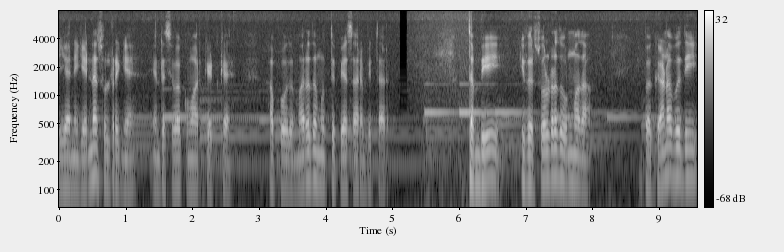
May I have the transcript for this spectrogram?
ஐயா நீங்கள் என்ன சொல்கிறீங்க என்று சிவக்குமார் கேட்க அப்போது மருதமுத்து பேச ஆரம்பித்தார். தம்பி இவர் சொல்கிறது உண்மைதான். இப்போ கணபதி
